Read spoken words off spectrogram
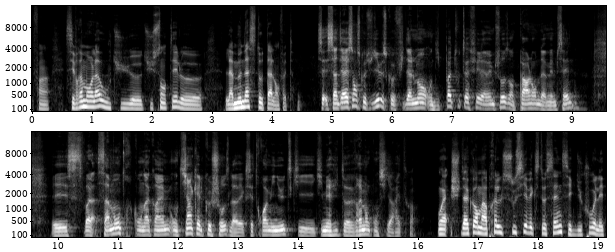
enfin, c'est vraiment là où tu, euh, tu sentais le, la menace totale, en fait. C'est intéressant ce que tu dis parce que finalement, on dit pas tout à fait la même chose en parlant de la même scène. Et voilà, ça montre qu'on a quand même, on tient quelque chose là avec ces trois minutes qui, qui méritent vraiment qu'on s'y arrête quoi. Ouais, je suis d'accord, mais après, le souci avec cette scène, c'est que du coup, elle est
